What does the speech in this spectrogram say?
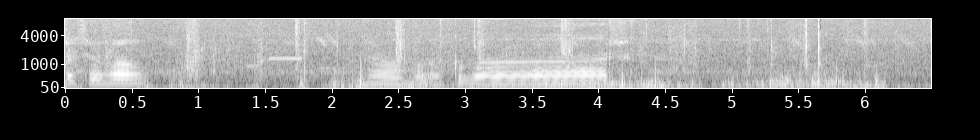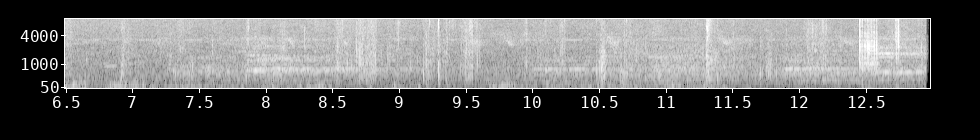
Astagfirullah Allahu Akbar.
